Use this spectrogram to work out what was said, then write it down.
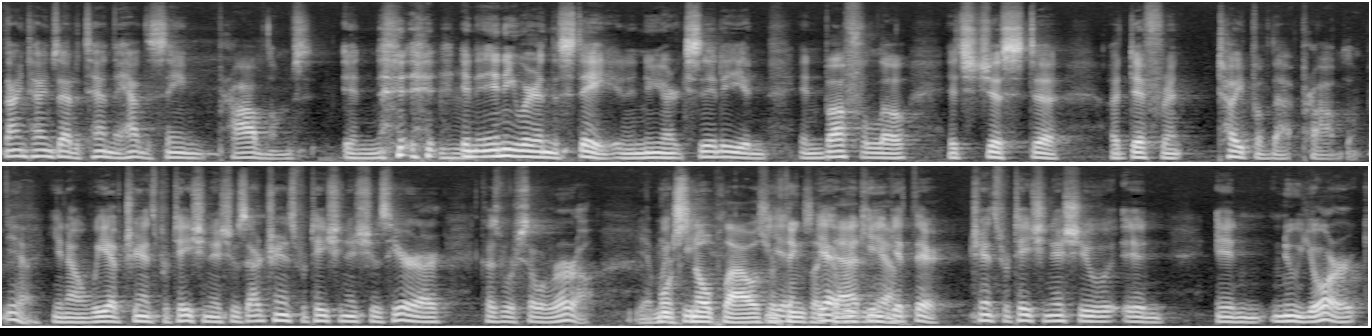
Nine times out of ten, they have the same problems in in anywhere in the state. And in New York City and in Buffalo, it's just a, a different type of that problem. Yeah. You know, we have transportation issues. Our transportation issues here are because we're so rural. Yeah, more can't- snow plows or things like yeah, that, we can't yeah. get there. transportation issue in in New York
